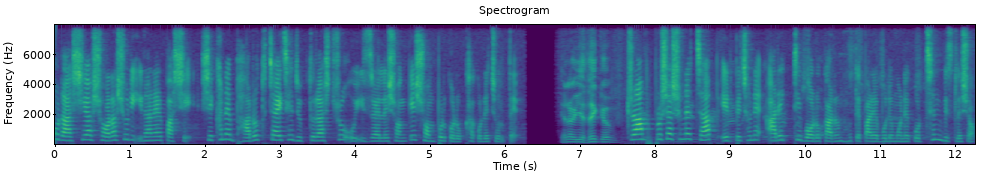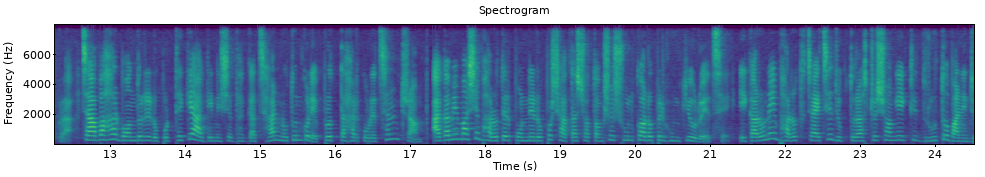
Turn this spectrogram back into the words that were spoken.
ও রাশিয়া সরাসরি ইরানের পাশে, সেখানে ভারত চাইছে যুক্তরাষ্ট্র ও ইসরায়েলের সঙ্গে সম্পর্ক রক্ষা করে চলতে। ট্রাম্প প্রশাসনের চাপ এর পেছনে আরেকটি বড় কারণ হতে পারে বলে মনে করছেন বিশ্লেষকরা। চাবাহার বন্দরের উপর থেকে আগে নিষেধাজ্ঞা ছাড় নতুন করে প্রত্যাহার করেছেন ট্রাম্প। আগামী মাসে ভারতের পণ্যের ওপর সাতাশ শতাংশ শুল্ক আরোপের হুমকিও রয়েছে। এ কারণেই ভারত চাইছে যুক্তরাষ্ট্রের সঙ্গে একটি দ্রুত বাণিজ্য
